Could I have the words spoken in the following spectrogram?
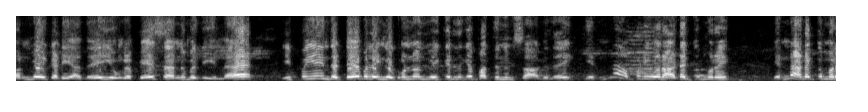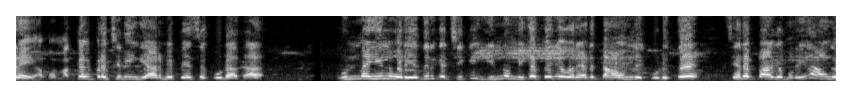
ஒன் வே கிடையாது. இவங்க பேச அனுமதி இல்ல. இப்பயே இந்த டேபிள் இங்க கொண்டு வந்து வைக்கிறதுக்கே பத்து நிமிஷம் ஆகுது. என்ன அப்படி ஒரு அடக்குமுறை? என்ன அடக்குமுறை? அப்ப மக்கள் பிரச்சனை இங்க யாருமே பேசக்கூடாதா? உண்மையில் ஒரு எதிர்க்கட்சிக்கு இன்னும் மிகப்பெரிய ஒரு இடத்த அவங்களுக்கு கொடுத்து சிறப்பாக முறையில் அவங்க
